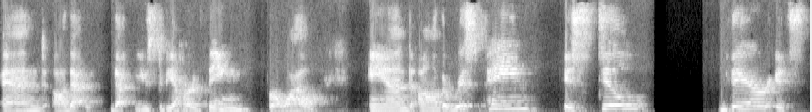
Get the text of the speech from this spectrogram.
and uh, that that used to be a hard thing for a while. And uh, the wrist pain, is still there. It's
